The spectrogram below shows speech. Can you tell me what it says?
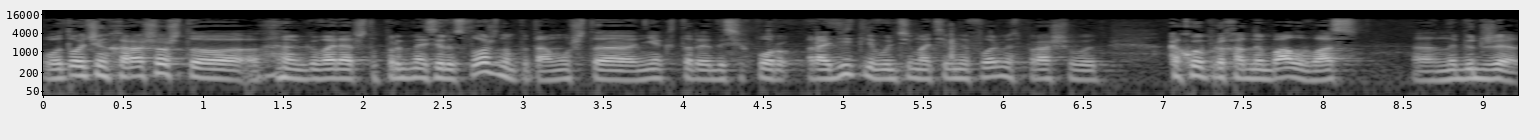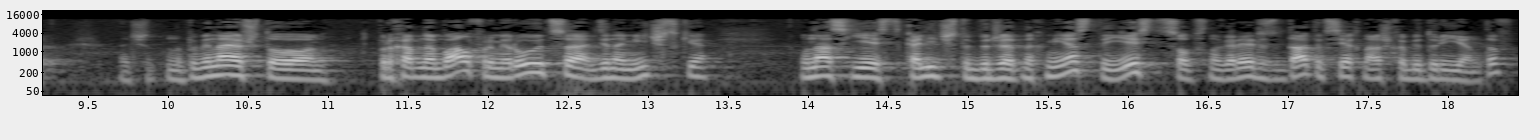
Вот очень хорошо, что говорят, что прогнозировать сложно, потому что некоторые до сих пор родители в ультимативной форме спрашивают, какой проходной балл у вас э, на бюджет. Значит, напоминаю, что проходной балл формируется динамически. У нас есть количество бюджетных мест и есть, собственно говоря, результаты всех наших абитуриентов –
